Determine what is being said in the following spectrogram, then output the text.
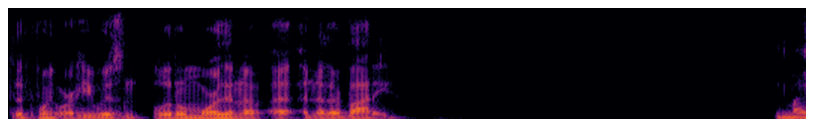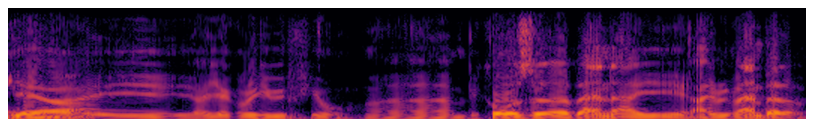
to the point where he was a little more than a, a, another body. Yeah, I I agree with you uh, because uh, then I I remember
